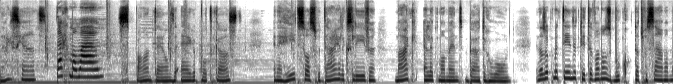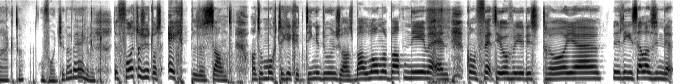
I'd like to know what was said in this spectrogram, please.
Dag schat. Dag mama. Spannend hè, onze eigen podcast. En hij heet Zoals we dagelijks leven, maak elk moment buitengewoon. En dat is ook meteen de titel van ons boek dat we samen maakten. Hoe vond je dat eigenlijk? De fotoshoot was echt plezant. Want we mochten gekke dingen doen, zoals ballonnenbad nemen en confetti over jullie strooien. We liggen zelfs in de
